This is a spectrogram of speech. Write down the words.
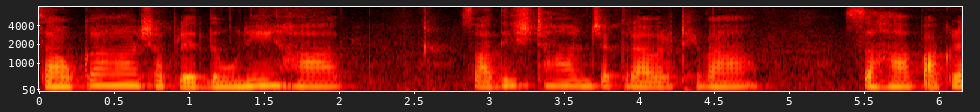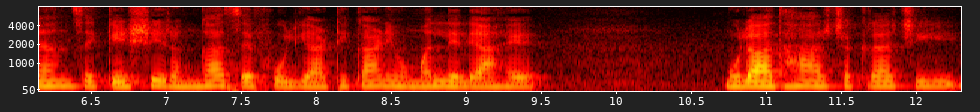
सावकाश आपले दोन्ही हात स्वाधिष्ठान चक्रावर ठेवा. सहा पाकळ्यांचे केशी रंगाचे फूल या ठिकाणी उमललेले आहे. मुलाधार चक्राची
